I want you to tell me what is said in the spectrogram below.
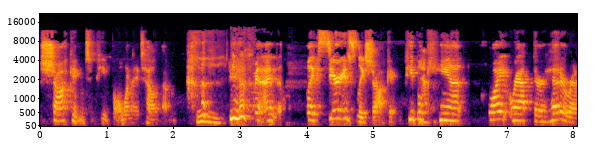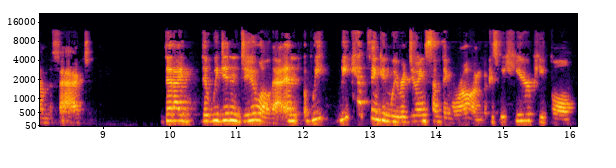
shocking to people when i tell them. Mm-hmm. yeah. I mean, I, like seriously shocking. People yeah. can't quite wrap their head around the fact that i that we didn't do all that. And we we kept thinking we were doing something wrong because we hear people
